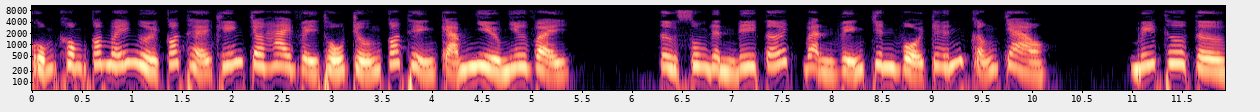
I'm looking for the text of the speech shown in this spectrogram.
cũng không có mấy người có thể khiến cho hai vị thủ trưởng có thiện cảm nhiều như vậy. Từ Xuân Đình đi tới, Bành Viễn Chinh vội kính cẩn chào. Bí thư từ.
